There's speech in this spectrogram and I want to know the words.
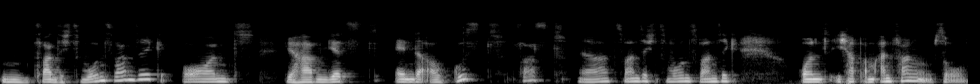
2022 und wir haben jetzt Ende August fast, ja, 2022 und ich habe am Anfang so,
